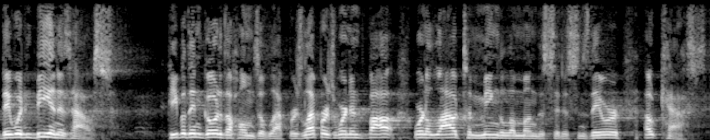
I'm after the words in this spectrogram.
they wouldn't be in his house. People didn't go to the homes of lepers. Lepers weren't, involved, weren't allowed to mingle among the citizens, they were outcasts.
